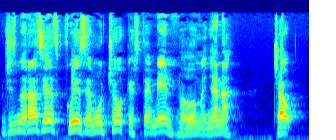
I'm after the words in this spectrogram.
muchísimas gracias. Cuídense mucho, que estén bien. Nos vemos mañana. Chao.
